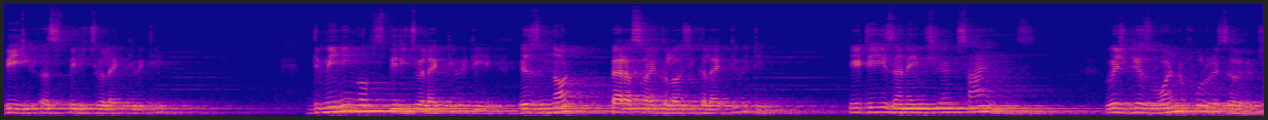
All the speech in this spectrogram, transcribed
be a spiritual activity. The meaning of spiritual activity is not parapsychological activity. It is an ancient science which gives wonderful results.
